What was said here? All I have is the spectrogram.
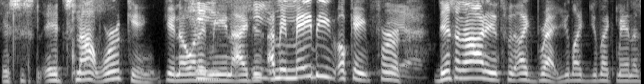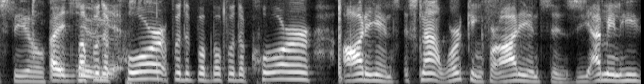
it's just it's not working. You know what I mean? I just I mean maybe okay for yeah. there's an audience for like Brett, you like you like Man of Steel. I But do, for the yes. core, for the but but for the core audience, it's not working for audiences. I mean, he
